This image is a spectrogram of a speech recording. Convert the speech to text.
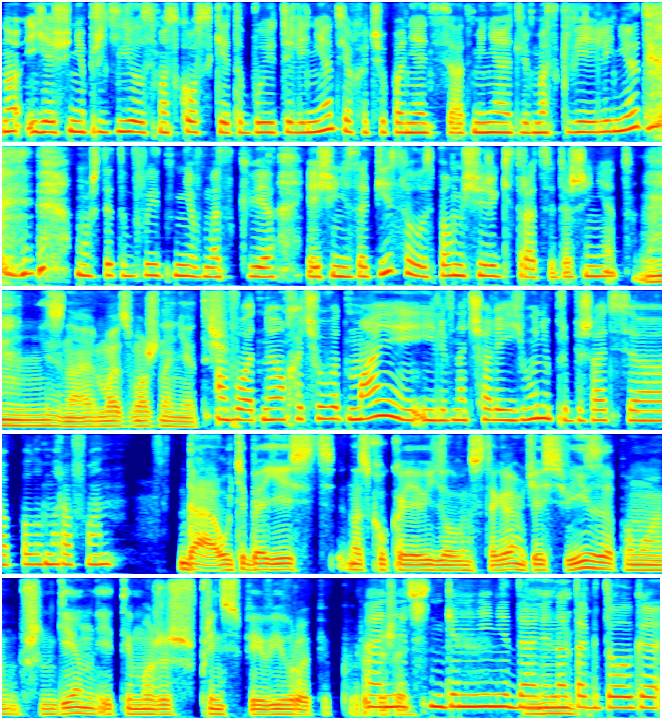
Но я еще не определилась, московский это будет или нет. Я хочу понять, отменяют ли в Москве или нет. Может, это будет не в Москве. Я еще не записывалась. По-моему, еще регистрации даже нет. Не знаю, возможно, нет еще. Вот, но я хочу вот в мае или в начале июня пробежать э, полумарафон. Да, у тебя есть, насколько я видел в Инстаграме, у тебя есть виза, по-моему, в Шенген, и ты можешь, в принципе, в Европе пробежать. А, нет, Шенген мне не дали не, на так долго.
